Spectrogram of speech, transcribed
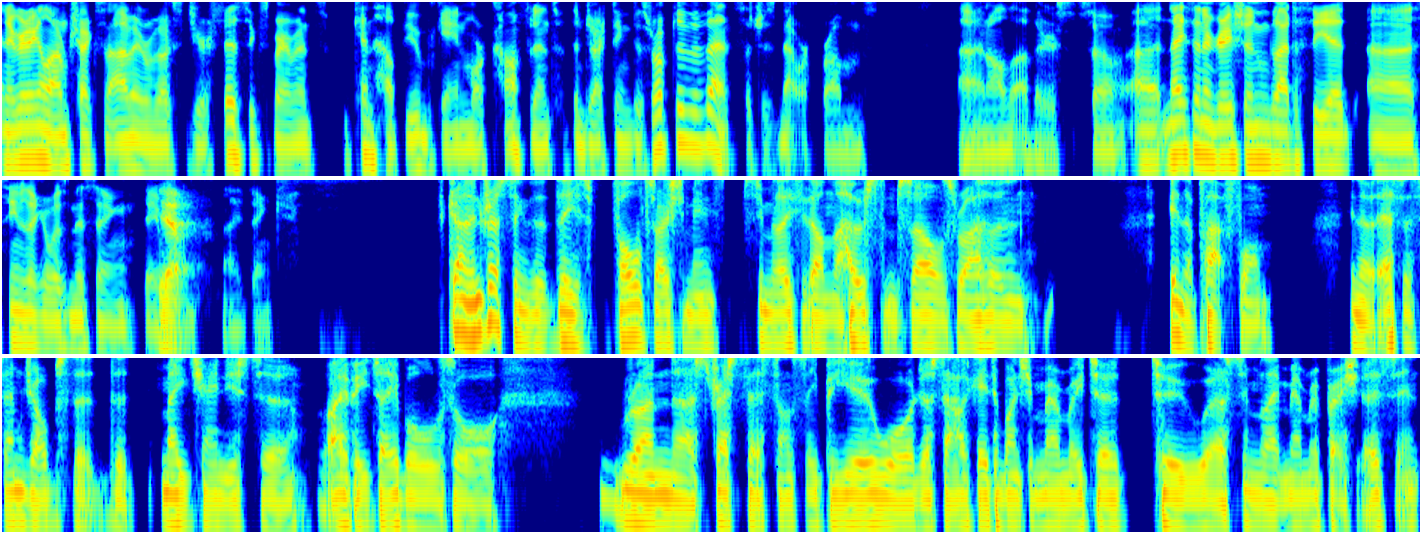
integrating alarm checks and automated runbooks into your FIS experiments can help you gain more confidence with injecting disruptive events such as network problems. Uh, and all the others. So, uh, nice integration. Glad to see it. Uh, seems like it was missing. Day Yep. one, I think. It's kind of interesting that these faults are actually being simulated on the host themselves rather than in the platform. You know, SSM jobs that that make changes to iptables or run uh, stress tests on CPU or just allocate a bunch of memory to to uh, simulate memory pressure. It's in,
